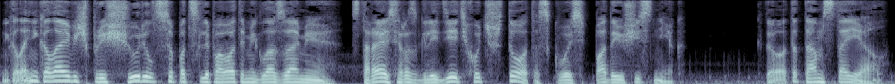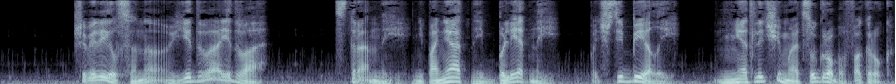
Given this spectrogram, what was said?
Николай Николаевич прищурился под слеповатыми глазами, стараясь разглядеть хоть что-то сквозь падающий снег. Кто-то там стоял. Шевелился, но едва-едва. Странный, непонятный, бледный, почти белый, неотличимый от сугробов вокруг.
